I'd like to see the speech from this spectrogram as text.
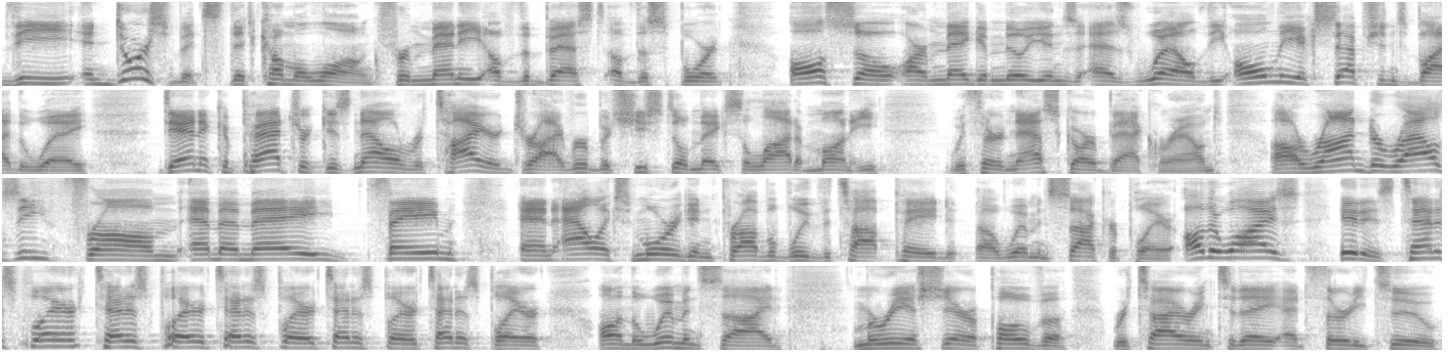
the endorsements that come along for many of the best of the sport also are mega millions as well. The only exceptions, by the way, Danica Patrick is now a retired driver, but she still makes a lot of money with her NASCAR background. Uh, Ronda Rousey from MMA fame, and Alex Morgan, probably the top paid uh, women's soccer player. Otherwise, it is tennis player, tennis player, tennis player, tennis player, tennis player on the women's side. Maria Sharapova retiring today at 32,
